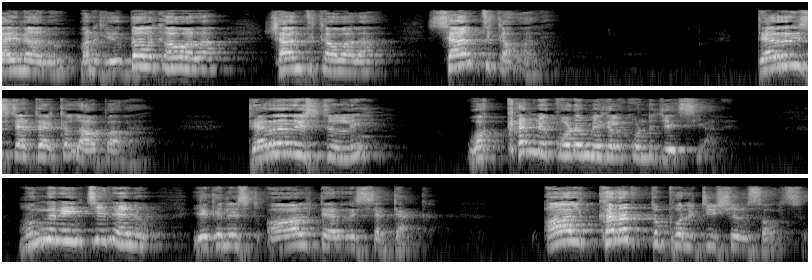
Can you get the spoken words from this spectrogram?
చైనాను మనకి యుద్ధాలు కావాలా? శాంతి కావాలా? శాంతి కావాలి. టెర్రరిస్ట్ అటాక్ ఆపాలి. టెర్రరిస్టుల్ని ఒక్కడిని కూడా మిగలకుండా చేసేయాలి. ముందు నుంచి నేను against all terrorist attack all corrupt politicians also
